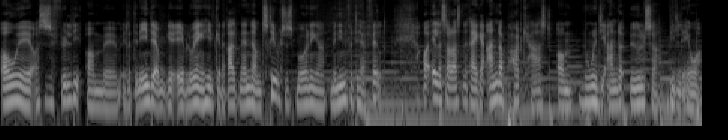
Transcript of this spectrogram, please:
og øh, også selvfølgelig om, øh, eller den ene der om evalueringer helt generelt, den anden om trivselsmålinger, men inden for det her felt. Og ellers er der også en række andre podcast om nogle af de andre øvelser, vi laver.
